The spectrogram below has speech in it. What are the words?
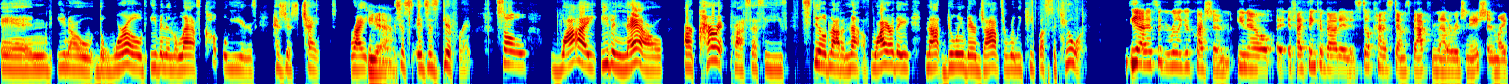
and you know the world even in the last couple years has just changed right? Yeah. It's just it's just different. So why even now are current processes still not enough? Why are they not doing their job to really keep us secure yeah, it's a really good question. You know, if I think about it, it still kind of stems back from that origination. Like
